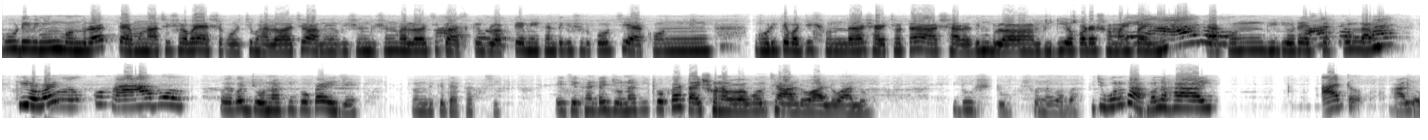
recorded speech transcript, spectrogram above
গুড ইভিনিং বন্ধুরা। কেমন আছো সবাই? আশা করছি ভালো আছো। আমিও ভীষণ ভীষণ ভালো আছি। তো আজকে ব্লগটি আমি এখান থেকে শুরু করছি। এখন ঘড়িতে বাজে সন্ধ্যা সাড়ে ছটা আর সারাদিন ব্লগ ভিডিও করার সময় পাইনি। এখন ভিডিওটা স্টার্ট করলাম। কি বাবাই ওই একবার জোনাকি পোকা এই যে তোমাদেরকে দেখাচ্ছি। এই যে এখানটায় জোনাকি পোকা তাই সোনা বাবা বলছে আলো আলো আলো। দুষ্টু সোনা বাবা। কিছু বলবা? বলো হাই আলো। আলো।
